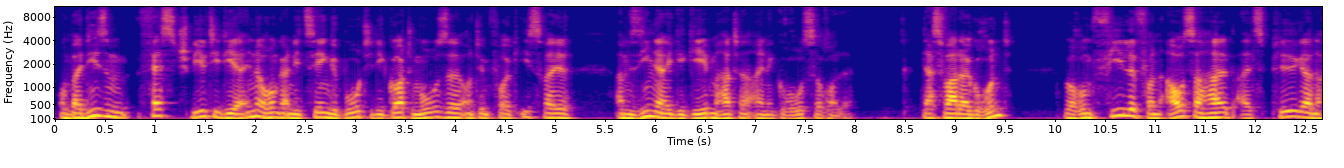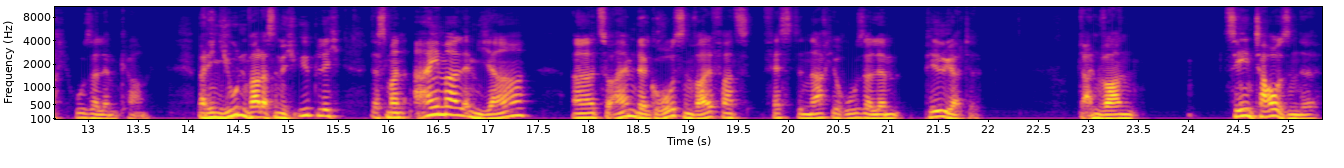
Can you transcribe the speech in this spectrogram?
und bei diesem Fest spielte die Erinnerung an die zehn Gebote, die Gott Mose und dem Volk Israel am Sinai gegeben hatte, eine große Rolle. Das war der Grund, warum viele von außerhalb als Pilger nach Jerusalem kamen. Bei den Juden war das nämlich üblich, dass man einmal im Jahr äh, zu einem der großen Wallfahrtsfeste nach Jerusalem pilgerte. Dann waren Zehntausende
